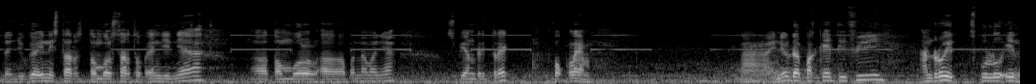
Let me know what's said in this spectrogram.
Dan juga ini start tombol start up engine-nya, uh, tombol uh, apa namanya? spion retract, fog lamp. Nah, ini udah pakai TV Android 10 in.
